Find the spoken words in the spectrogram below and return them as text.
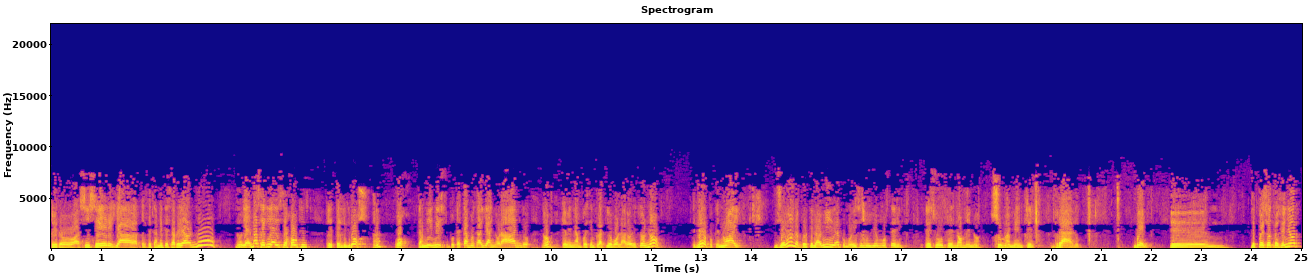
Pero así seres ya perfectamente desarrollados, no, no, y además sería, dice Hawkins, eh, peligroso, ¿no? Ojo, también eso, porque estamos ahí añorando, ¿no? Que vengan pues en platillos voladores y todo, no. Primero, porque no hay. Y segundo, porque la vida, como dice muy bien Mosteri, es un fenómeno sumamente raro. Bien, eh, después otro señor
